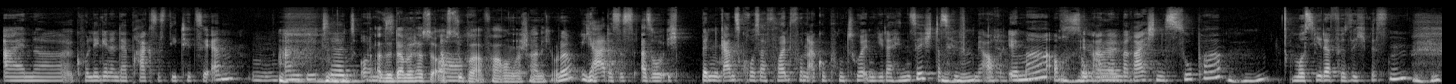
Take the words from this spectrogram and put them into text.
eine Kollegin in der Praxis, die TCM mhm. anbietet. also damit hast du auch, auch, super Erfahrung wahrscheinlich, oder? Ja, das ist, also ich bin ein ganz großer Freund von Akupunktur in jeder Hinsicht. Das mhm. hilft mir auch ja. immer. Auch so in anderen Bereichen ist super. Mhm. Muss jeder für sich wissen. Mhm.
